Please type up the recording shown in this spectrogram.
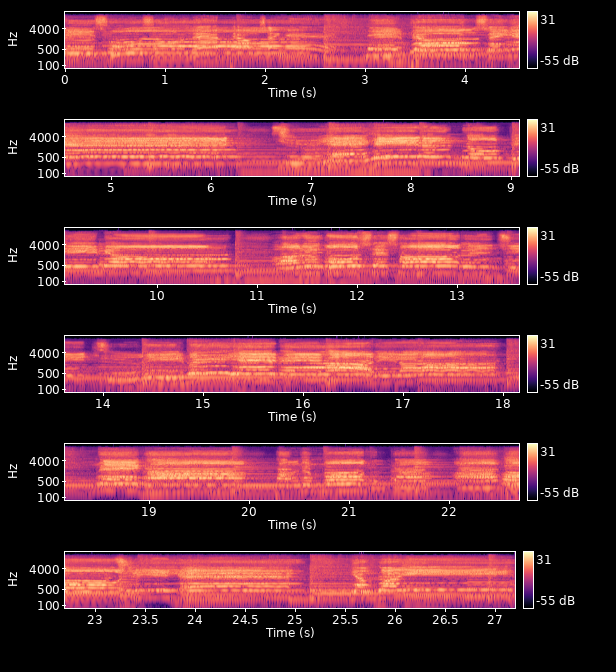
받으소서 내 평생에. 내 평생에. 주의 이름 높이며 어느 곳에서든지 주님을 예배하리라. 내가 받는 모든 땅 아버지의 영광이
